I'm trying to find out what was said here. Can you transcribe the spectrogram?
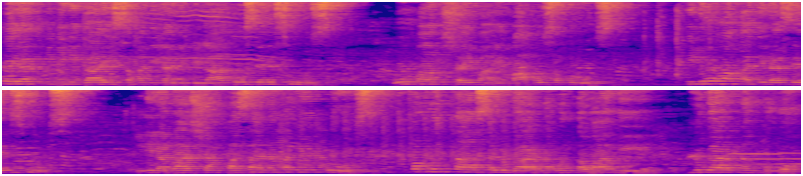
Kaya ibinigay sa kanila ni Pilato si Jesus upang siya'y maipako sa krus. Kinuha nga nila si Jesus. Inilabas siyang pasa ng kanyang krus papunta sa lugar na kung tawagin lugar ng bungok.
